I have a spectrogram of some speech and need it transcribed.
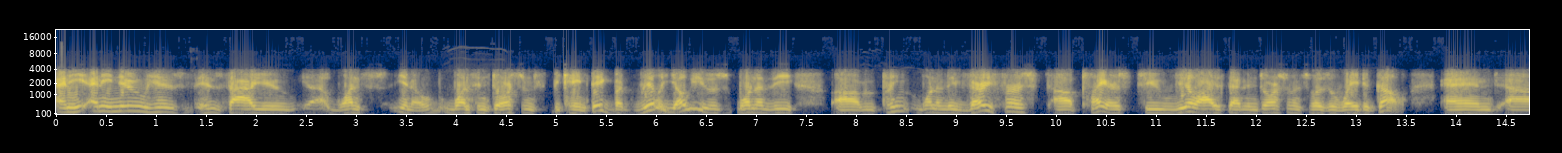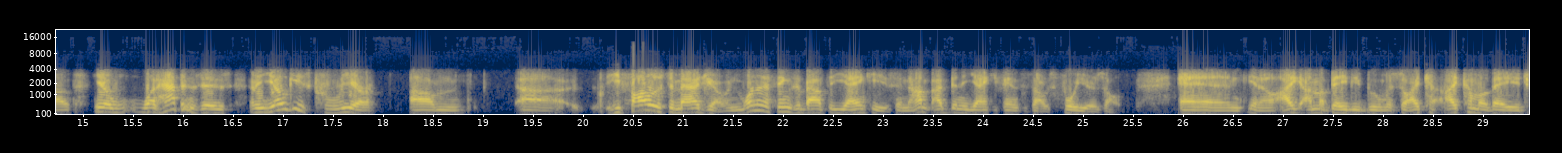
and he and he knew his his value uh, once you know once endorsements became big. But really, Yogi was one of the um, pretty, one of the very first uh, players to realize that endorsements was a way to go. And uh, you know what happens is, I mean, Yogi's career. Um, uh, he follows DiMaggio, and one of the things about the Yankees, and I'm, I've been a Yankee fan since I was four years old, And you know, I, I'm a baby boomer, so I, I come of age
